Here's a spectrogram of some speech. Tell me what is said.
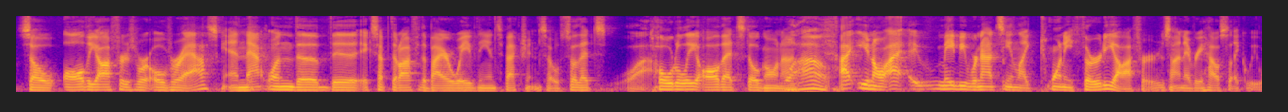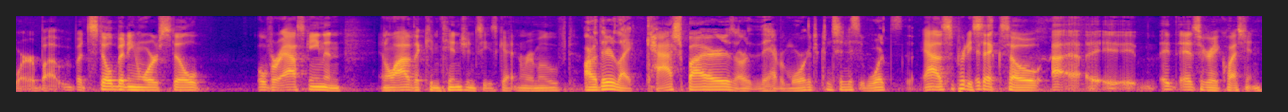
so all the offers were over ask, and that one the the accepted offer, the buyer waived the inspection. So so that's Wow. totally all that's still going on. Wow. I you know I maybe we're not seeing like 20, 30 offers on every house like we were, but but still bidding wars still over asking and. And a lot of the contingencies getting removed. Are there like cash buyers or they have a mortgage contingency? What's Yeah, this is pretty sick. So uh, it, it, it's a great question.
